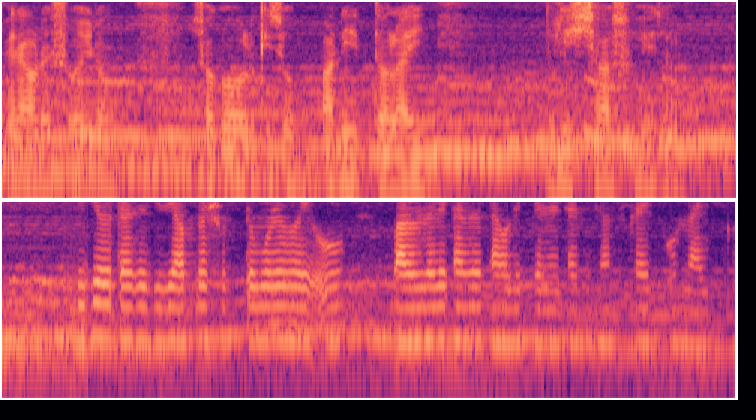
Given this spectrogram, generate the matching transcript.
ফেরাউনের সৈন্য সকল কিছু পানির তলায় দুলিশ্বাস হয়ে যায়। ভিডিওটাকে যদি আপনার সত্য মনে হয়, ও ভালো লাগে থাকে তাহলে চ্যানেলটাকে সাবস্ক্রাইব ও লাইক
